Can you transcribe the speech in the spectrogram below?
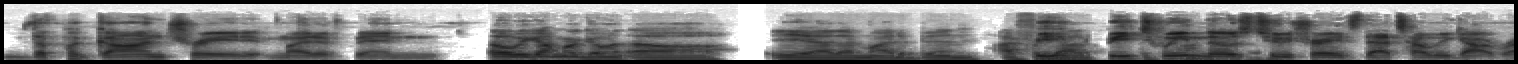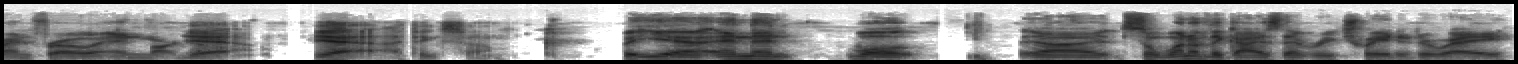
the Pagan trade? It might have been Oh, we got Margot. and- Oh, yeah, that might have been. I Be, forgot. about the between those two trades. That's how we got Renfroe and Margot. Yeah. Yeah, I think so. But yeah, and then well, uh, so one of the guys that we traded away,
